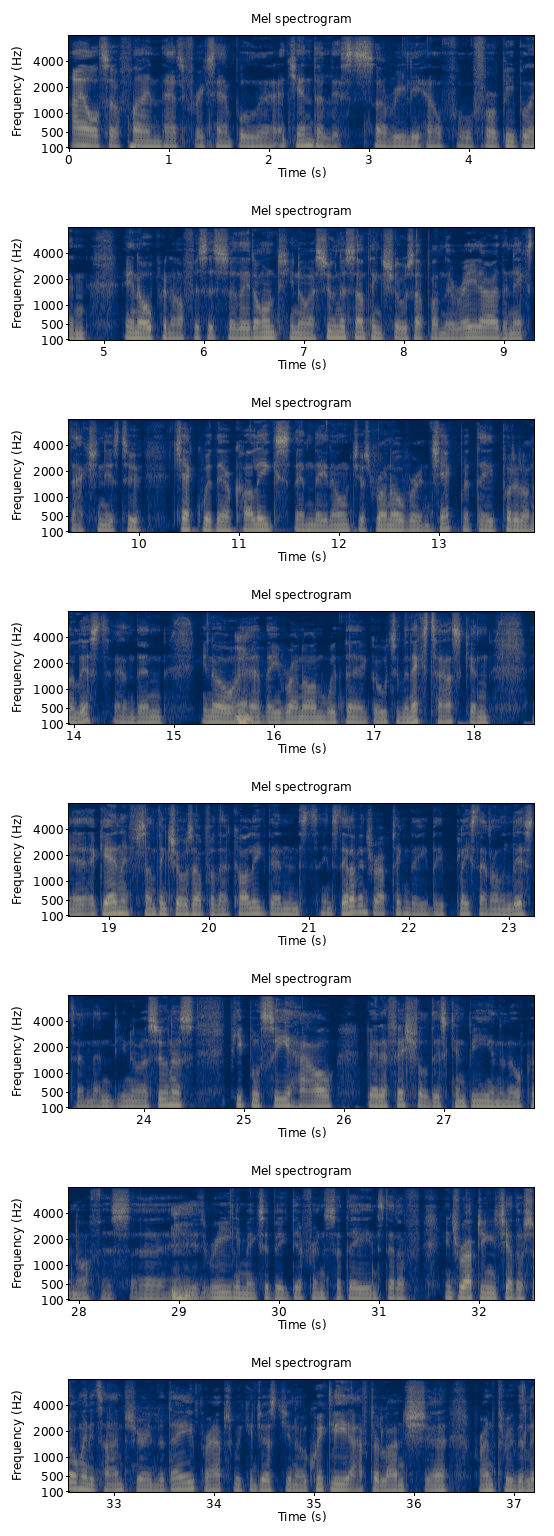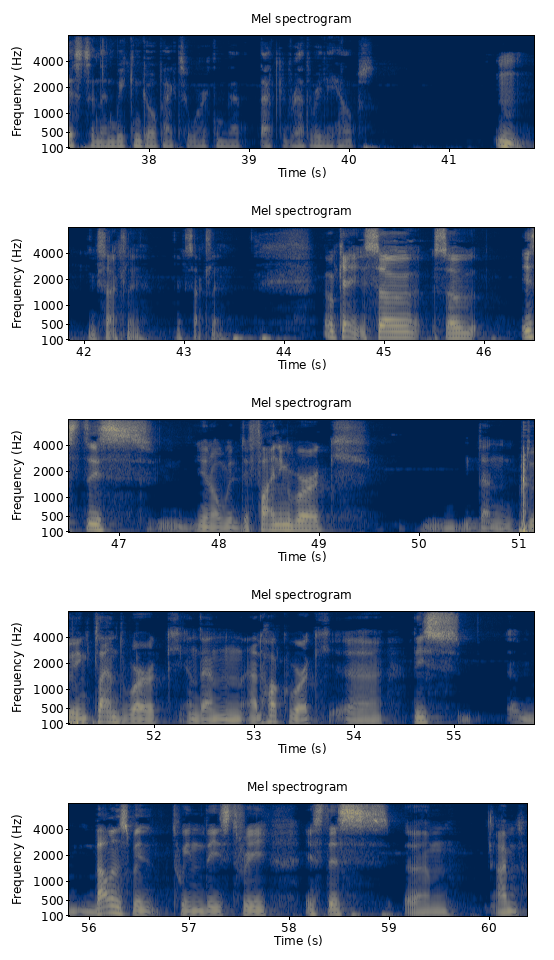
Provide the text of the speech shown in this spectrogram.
I also find that, for example, uh, agenda lists are really helpful for people in, in open offices. So they don't, you know, as soon as something shows up on their radar, the next action is to check with their colleagues. Then they don't just run over and check, but they put it on a list. And then, you know, mm. uh, they run on with the go to the next task. And uh, again, if something shows up for that colleague, then inst- instead of interrupting, they, they place that on the list. And, and, you know, as soon as people see how beneficial this can be in an open office, uh, mm. it really makes a big difference that they instead of interrupting each other so many times during the day perhaps we can just you know quickly after lunch uh, run through the lists and then we can go back to work and that that that really helps. Mm, exactly exactly. Okay so so is this you know with defining work then doing planned work and then ad hoc work uh, these balance between these three is this um, i'm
